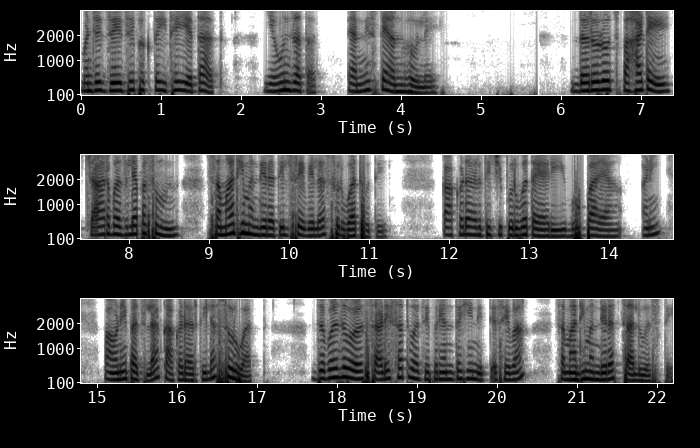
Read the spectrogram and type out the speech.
म्हणजे जे जे भक्त इथे येतात येऊन जातात त्यांनीच ते अनुभवले. दररोज पहाटे चार वाजल्यापासून समाधी मंदिरातील सेवेला सुरुवात होते. काकड आरतीची पूर्वतयारी भूपाळ्या आणि पावणे पाचला काकड आरतीला सुरुवात. जवळजवळ साडेसात वाजेपर्यंत ही नित्यसेवा समाधी मंदिरात चालू असते.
